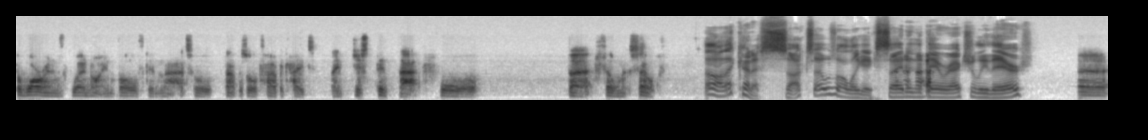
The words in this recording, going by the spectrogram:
the Warrens were not involved in that at all. That was all fabricated. They just did that for the film itself. Oh, that kind of sucks. I was all like excited that they were actually there. Uh,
